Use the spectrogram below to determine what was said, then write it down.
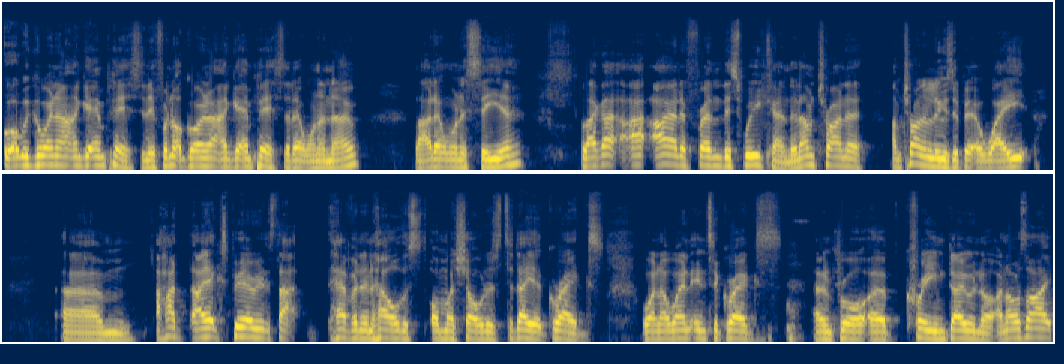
well, we're going out and getting pissed, and if we're not going out and getting pissed, I don't want to know. Like, I don't want to see you. Like I, I, I had a friend this weekend, and I'm trying to I'm trying to lose a bit of weight. Um, I had I experienced that heaven and hell on my shoulders today at Greggs when I went into Greggs and brought a cream donut, and I was like,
